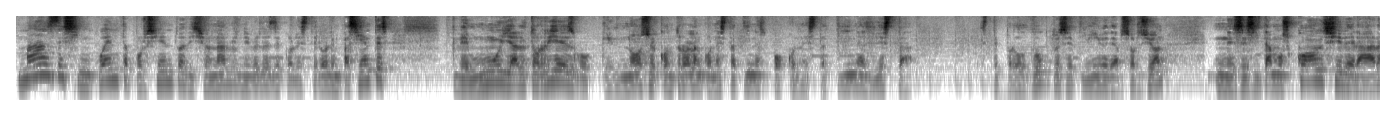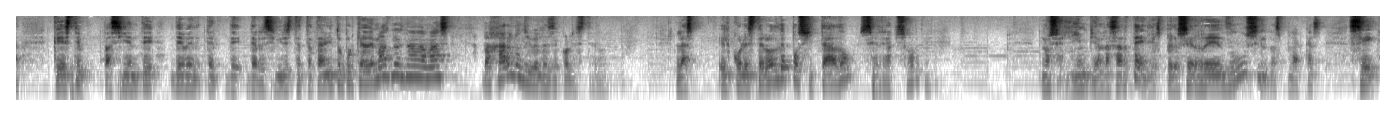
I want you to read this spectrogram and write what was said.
más de 50% adicional los niveles de colesterol en pacientes de muy alto riesgo que no se controlan con estatinas o con estatinas y este producto, ese timibe de absorción, necesitamos considerar que este paciente debe de recibir este tratamiento porque además no es nada más bajar los niveles de colesterol el colesterol depositado se reabsorbe. No se limpian las arterias, pero se reducen las placas, se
